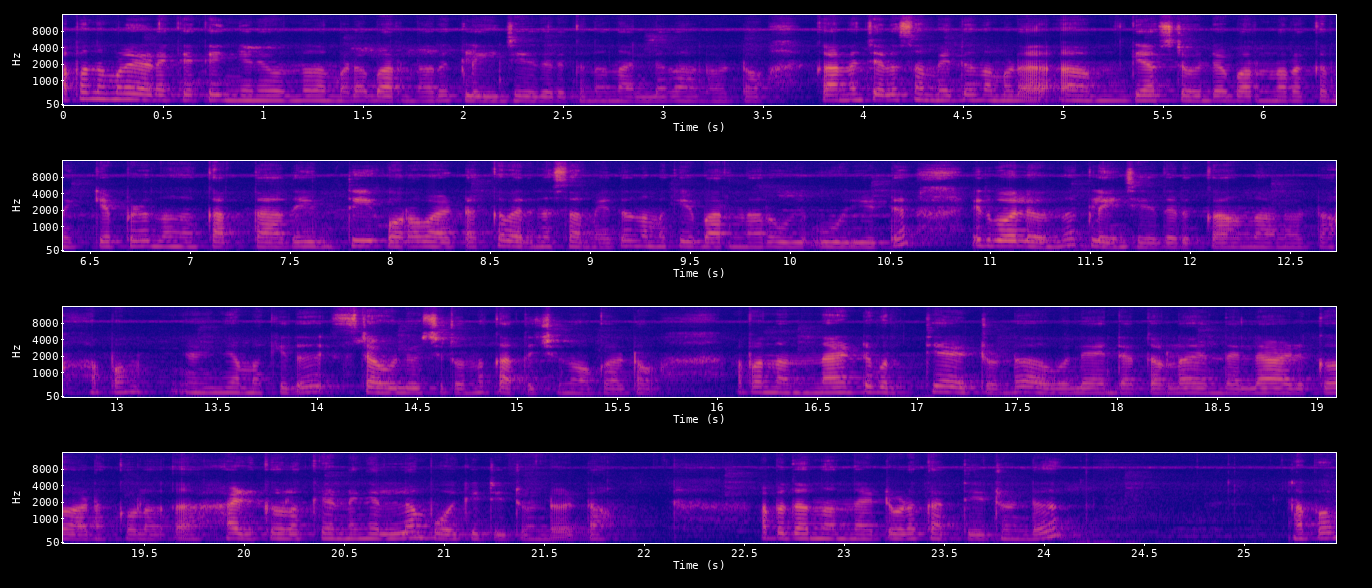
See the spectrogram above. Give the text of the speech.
അപ്പോൾ നമ്മൾ ഇടയ്ക്കൊക്കെ ഇങ്ങനെ ഒന്ന് നമ്മുടെ ബർണർ ക്ലീൻ ചെയ്തെടുക്കുന്നത് നല്ലതാണ് കേട്ടോ. കാരണം ചില സമയത്ത് നമ്മുടെ ഗ്യാസ് സ്റ്റൗവിന്റെ ബർണറൊക്കെ മിക്കപ്പോഴും കത്താതെയും തീ കുറവായിട്ടൊക്കെ വരുന്ന സമയത്ത് നമുക്ക് ഈ ബർണർ ഊരിയിട്ട് ഇതുപോലെ ഒന്ന് ക്ലീൻ ചെയ്തെടുക്കാവുന്നതാണ് കേട്ടോ. അപ്പം നമുക്കിത് സ്റ്റൗവിൽ വെച്ചിട്ടൊന്ന് കത്തിച്ച് നോക്കാം കേട്ടോ. അപ്പം നന്നായിട്ട് വൃത്തിയായിട്ടുണ്ട്. അതുപോലെ അതിന്റെ അകത്തുള്ള എന്തെല്ലാം അഴുക്കോ അണക്കുകൾ അഴുക്കുകളൊക്കെ ഉണ്ടെങ്കിൽ എല്ലാം പോയി കിട്ടിയിട്ടുണ്ട് കേട്ടോ. അപ്പോൾ ഇത് നന്നായിട്ട് ഇവിടെ കത്തിയിട്ടുണ്ട്. അപ്പം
